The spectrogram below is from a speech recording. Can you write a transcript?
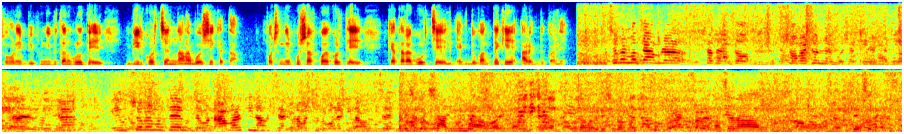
শহরের বিপণী বিতানগুলোতে ভিড় করছেন নানা বয়সী ক্রেতা। পছন্দের পোশাক ক্রয় করতে ক্রেতারা ঘুরছেন এক দোকান থেকে আরেক দোকানে। উৎসবের মধ্যে আমরা সাধারণত সবার জন্য পোশাক কিনে থাকি আর এটা এই উৎসবের মধ্যে যেমন আমার কিনা হয়েছে এখন আমার ছোট বোনের কিনা হচ্ছে। বেশিরভাগ শাড়ি নেওয়া হয় কারণ আমাদের বেশিরভাগ শাড়ি তাছাড়া আমরা ড্রেসও দেখতেছি।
